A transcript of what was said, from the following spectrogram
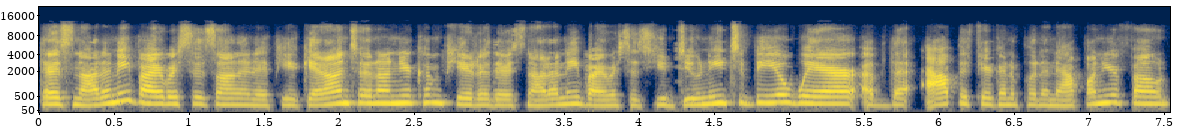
there's not any viruses on it. If you get onto it on your computer there's not any viruses. You do need to be aware of the app if you're going to put an app on your phone.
